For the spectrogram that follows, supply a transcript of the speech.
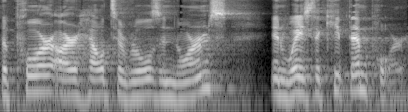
the poor are held to rules and norms in ways that keep them poor.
